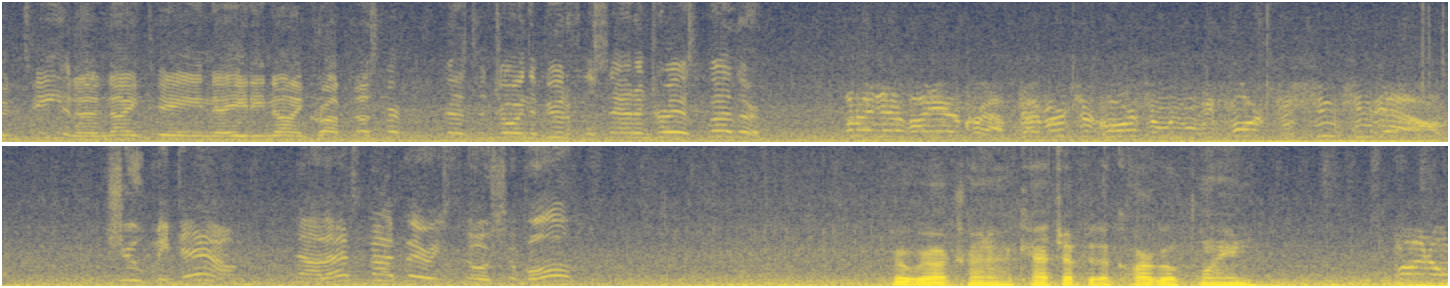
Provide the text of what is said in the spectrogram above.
a 1989 crop duster. Just enjoying the beautiful San Andreas weather. Unidentified aircraft. Divert your course or we will be forced to shoot you down. Shoot me down? Now that's not very sociable. Here we are trying to catch up to the cargo plane. Final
